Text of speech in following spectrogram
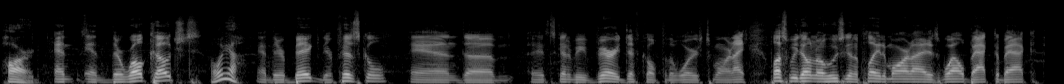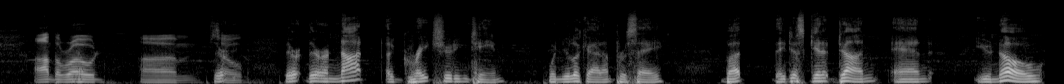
hard. And and they're well coached. Oh yeah. And they're big. They're physical. And um, it's going to be very difficult for the Warriors tomorrow night. Plus, we don't know who's going to play tomorrow night as well, back to back, on the road. Um, they're, so they're they're not a great shooting team when you look at them per se, but they just get it done, and you know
